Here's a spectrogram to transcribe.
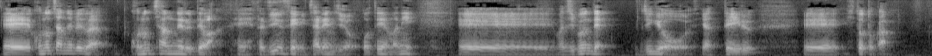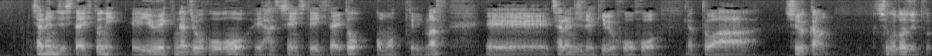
えー、このチャンネルでは、このチャンネルでは、えー、人生にチャレンジををテーマに、えー、まあ、自分で授業をやっている、えー、人とか、チャレンジしたい人に、有益な情報を、発信していきたいと思っています。えー、チャレンジできる方法、あとは、習慣、仕事術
